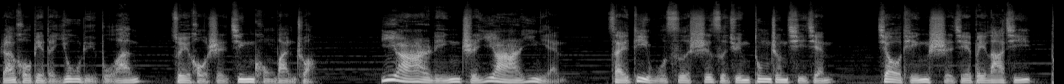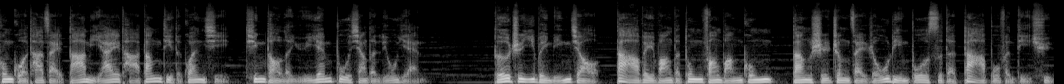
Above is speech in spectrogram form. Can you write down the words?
然后变得忧虑不安，最后是惊恐万状。一二二零至一二二一年，在第五次十字军东征期间，教廷使节贝拉基通过他在达米埃塔当地的关系，听到了语焉不详的流言。得知一位名叫大卫王的东方王公当时正在蹂躏波斯的大部分地区，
